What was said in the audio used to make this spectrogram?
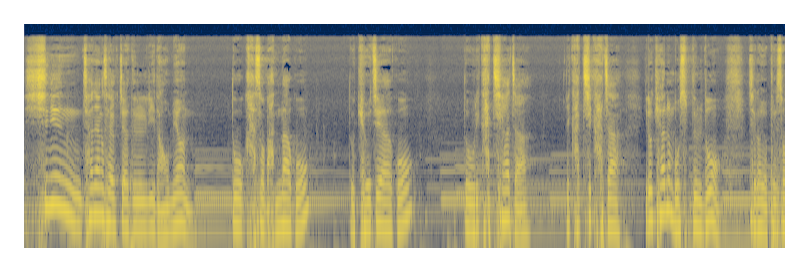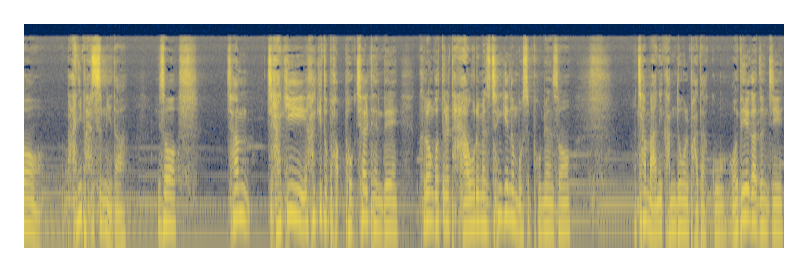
신인 찬양 사역자들이 나오면 또 가서 만나고 또 교제하고 또 우리 같이 하자, 우리 같이 가자 이렇게 하는 모습들도 제가 옆에서 많이 봤습니다. 그래서 참 자기 하기도 벅찰 텐데 그런 것들을 다 아우르면서 챙기는 모습 보면서 참 많이 감동을 받았고 어디에 가든지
